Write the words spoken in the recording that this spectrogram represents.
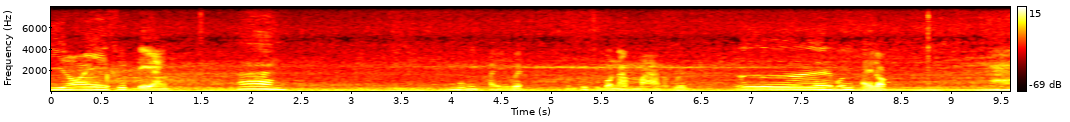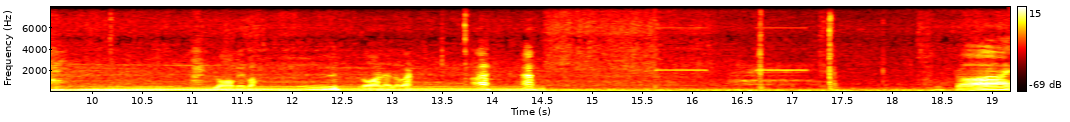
ดีๆหน่อยชุดแดงไอ้ยบ่มีไผเว้ยมันคือสิบ่นำมากหรอกเว้ย เอ้ยบ่มีไผดอก รอไปปะอืมรอแล้วแล้ววะอะอะเรียบร้อย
